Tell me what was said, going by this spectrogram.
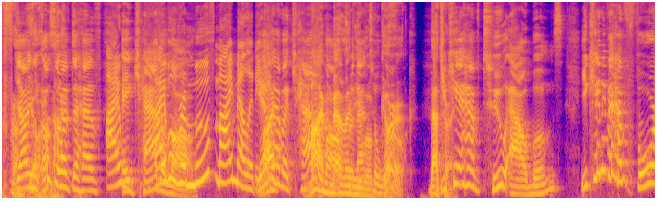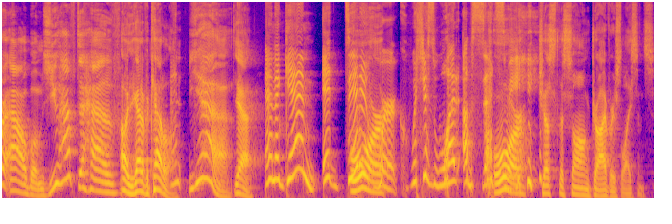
from Jon, you your also life." have to have I, a catalog. I will remove my melody. You have to have a catalog my melody for that will to go. work. That's you right. can't have two albums. You can't even have four albums. You have to have Oh, you got to have a catalog. yeah. yeah. And again, it didn't Or- work, which is what upsets Or me. just the song driver's license.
